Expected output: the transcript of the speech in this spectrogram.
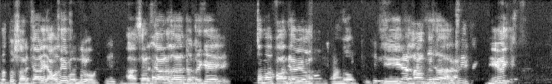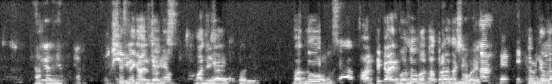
ಮತ್ತು ಸರ್ಕಾರ ಯಾವುದೇ ಬಂದ್ರು ಆ ಸರ್ಕಾರದ ಜೊತೆಗೆ ಉತ್ತಮ ಬಾಂಧವ್ಯವನ್ನು ಹೊಂದಿಕೊಂಡು ಈ ಜನಾಂಗದ ಹೇಳಿಕೆ ಶಿಕ್ಷಣಿಗಾಗಿರ್ಬೋದು ಸಾಮಾಜಿಕ ಮತ್ತು ಆರ್ಥಿಕ ಇರ್ಬೋದು ಇವಕ್ಕೆಲ್ಲ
